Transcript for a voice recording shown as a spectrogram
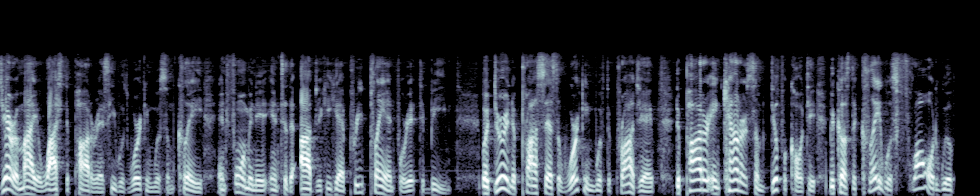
Jeremiah watched the potter as he was working with some clay and forming it into the object he had pre planned for it to be. But during the process of working with the project, the potter encountered some difficulty because the clay was flawed with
